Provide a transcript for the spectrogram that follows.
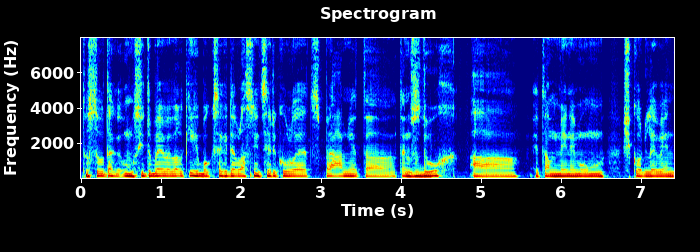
to jsou tak, musí to být ve velkých boxech, kde vlastně cirkuluje správně ta, ten vzduch a je tam minimum škodlivin,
